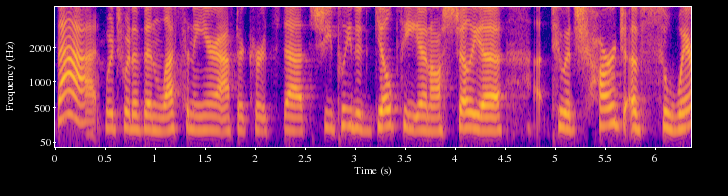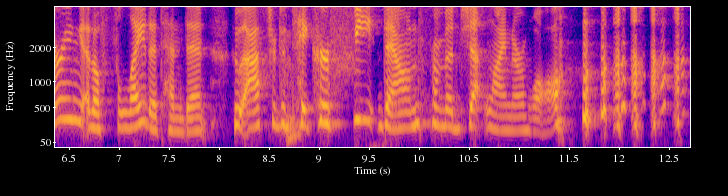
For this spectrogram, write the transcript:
that, which would have been less than a year after Kurt's death, she pleaded guilty in Australia uh, to a charge of swearing at a flight attendant who asked her to take her feet down from a jetliner wall.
